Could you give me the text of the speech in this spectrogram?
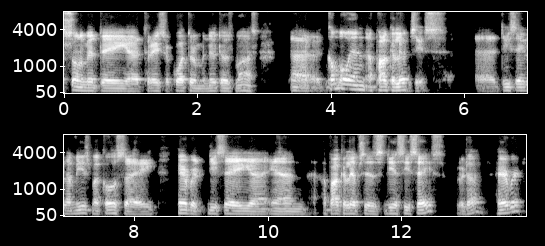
solamente tres o cuatro minutos más. como en Apocalipsis, uh, dice la misma cosa y Herbert dice en Apocalipsis 16, ¿verdad, Herbert?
